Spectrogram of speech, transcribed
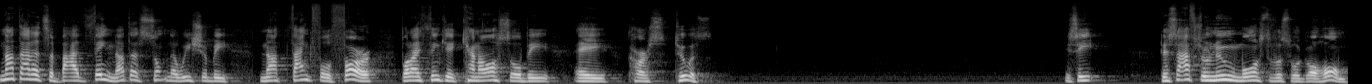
Not that it's a bad thing, not that it's something that we should be not thankful for, but I think it can also be a curse to us. You see, this afternoon, most of us will go home.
